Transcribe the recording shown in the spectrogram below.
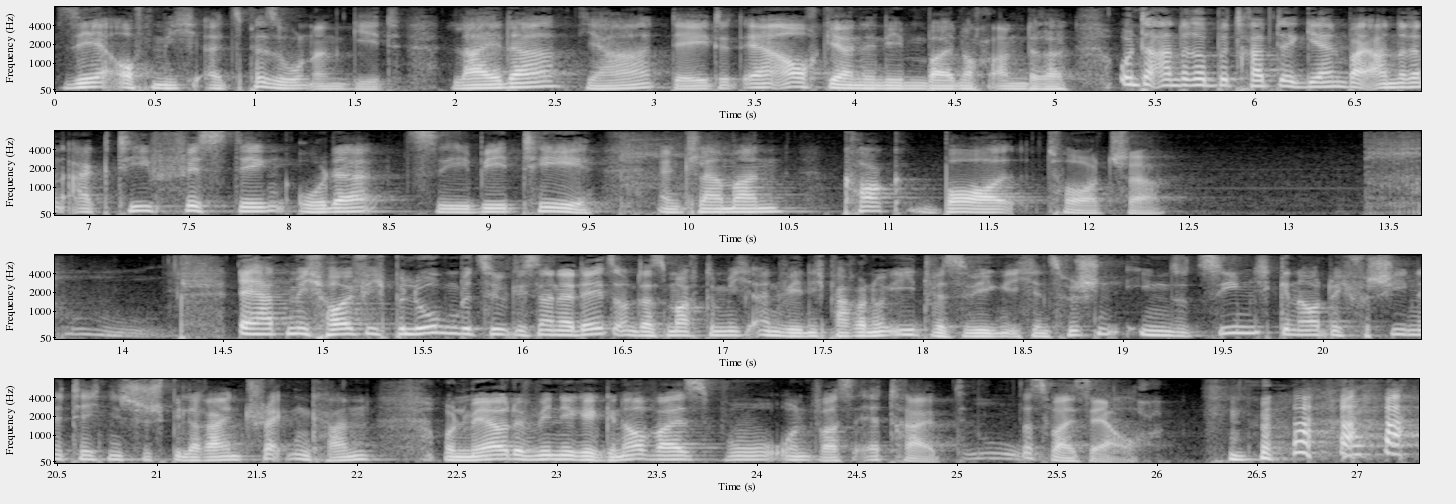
sehr auf mich als Person angeht. Leider, ja, datet er auch gerne nebenbei noch andere. Unter anderem betreibt er gern bei anderen aktiv Fisting oder CBT, in Klammern Cockball Torture. Er hat mich häufig belogen bezüglich seiner Dates und das machte mich ein wenig paranoid, weswegen ich inzwischen ihn so ziemlich genau durch verschiedene technische Spielereien tracken kann und mehr oder weniger genau weiß, wo und was er treibt. Das weiß er auch.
